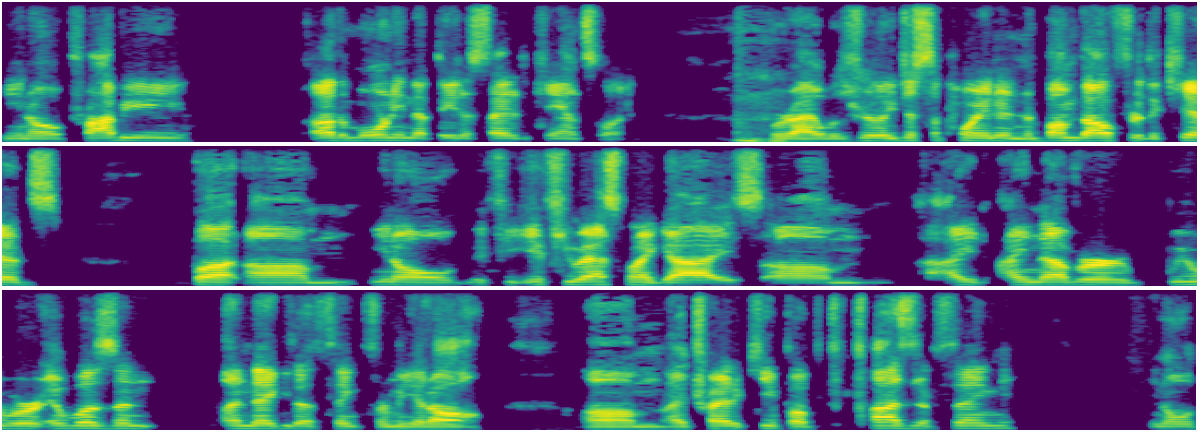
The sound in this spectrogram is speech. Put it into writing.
you know probably uh, the morning that they decided to cancel it, mm-hmm. where I was really disappointed and bummed out for the kids. But um, you know, if you, if you ask my guys, um, I I never we were it wasn't a negative thing for me at all. Um, I try to keep a positive thing you know,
